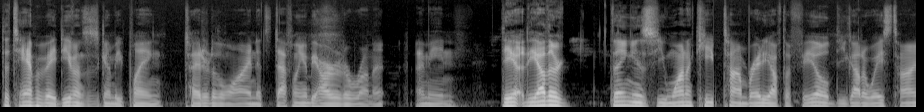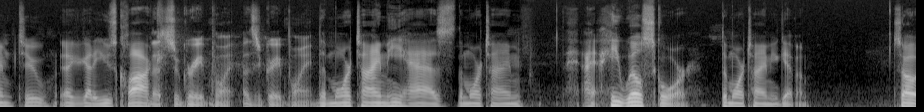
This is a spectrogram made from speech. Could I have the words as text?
the Tampa Bay defense is going to be playing tighter to the line. It's definitely going to be harder to run it. I mean, the the other thing is you want to keep Tom Brady off the field. You got to waste time too. You got to use clock That's a great point. That's a great point. the more time he has, the more time I, he will score. The more time you give him. So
